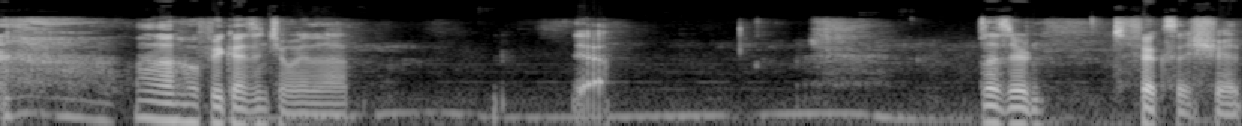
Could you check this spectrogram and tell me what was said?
I hope you guys enjoy that. Yeah. Blizzard, fix this shit.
